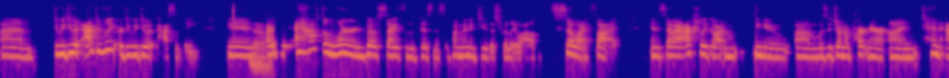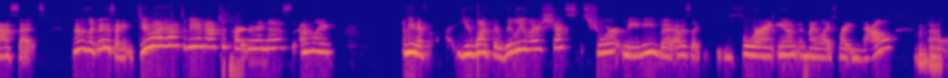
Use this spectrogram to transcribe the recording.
Um, do we do it actively or do we do it passively? And yeah. I, was like, I have to learn both sides of the business if I'm going to do this really well. So I thought. And so I actually got, you know, um, was a general partner on 10 assets. And I was like, wait a second, do I have to be an active partner in this? I'm like, I mean, if you want the really large checks, sure, maybe. But I was like, for where I am in my life right now, mm-hmm. uh,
